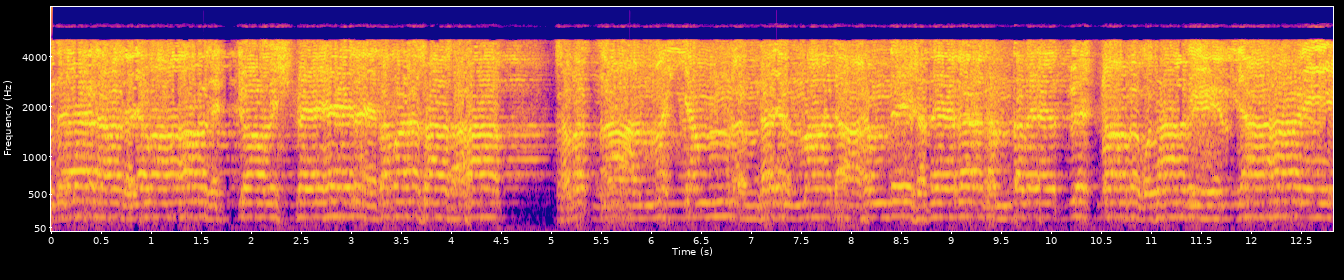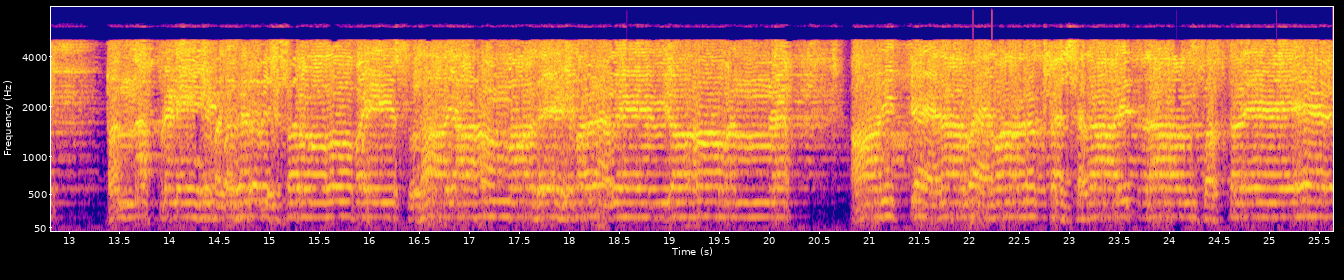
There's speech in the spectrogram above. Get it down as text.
उदयराजयमादित्यो विश्वेन तपसा सह समग्नान्मह्यम् रन्धयन्मादाहम् देशते रथन्तवेद्विष्णाबुधा वीर्याणि तन्नः प्रणेहि पदभिर्विश्वरोपये सुधायाहम् माधेहि परमेव्योमन् आदित्येन वयमानुक्षदारिद्राम् स्वस्तरे।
